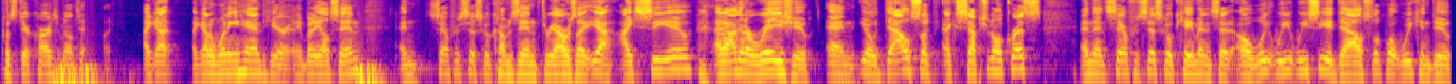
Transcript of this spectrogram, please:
puts their cards in the middle. Like, I got, I got a winning hand here. Anybody else in? And San Francisco comes in three hours later. Yeah, I see you, and I'm going to raise you. And you know, Dallas looked exceptional, Chris. And then San Francisco came in and said, "Oh, we we, we see a Dallas. Look what we can do."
